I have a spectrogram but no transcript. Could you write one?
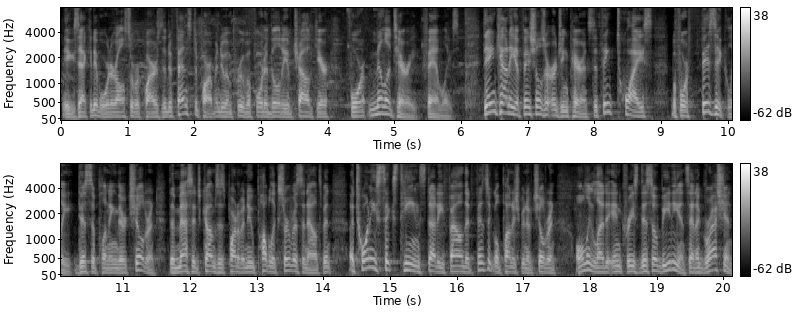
The executive order also requires the Defense Department to improve affordability of child care for military families. Dane County officials are urging parents to think twice before physically disciplining their children. The message comes as part of a new public service announcement. A 2016 study found that physical punishment of children only led to increased disobedience and aggression.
